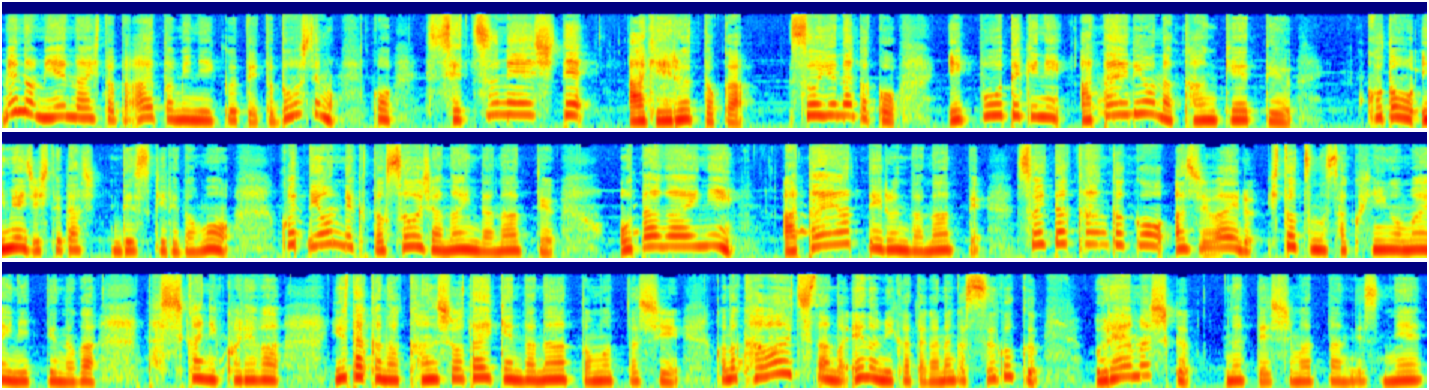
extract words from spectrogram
目の見えない人とアート見に行くって言うとどうしてもこう説明してあげるとかそういうなんかこう一方的に与えるような関係っていうことをイメージしてたんですけれどもこうやって読んでいくとそうじゃないんだなっていうお互いに与え合っているんだなってそういった感覚を味わえる一つの作品を前にっていうのが確かにこれは豊かな鑑賞体験だなと思ったしこの川内さんの絵の見方がなんかすごく羨ましくなってしまったんですね。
